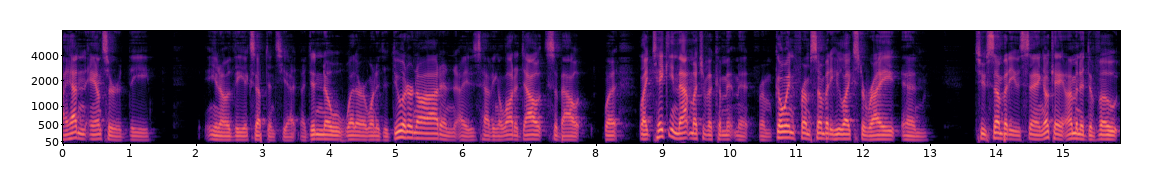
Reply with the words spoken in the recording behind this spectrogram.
I hadn't answered the you know the acceptance yet. I didn't know whether I wanted to do it or not, and I was having a lot of doubts about what like taking that much of a commitment from going from somebody who likes to write and to somebody who's saying, okay, I'm going to devote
